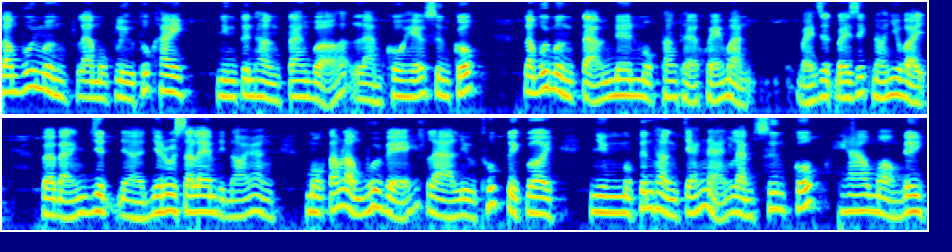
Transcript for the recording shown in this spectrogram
Lòng vui mừng là một liều thuốc hay, nhưng tinh thần tan vỡ làm khô héo xương cốt. Lòng vui mừng tạo nên một thân thể khỏe mạnh. Bản dịch Basic nói như vậy. Và bản dịch uh, Jerusalem thì nói rằng một tấm lòng vui vẻ là liều thuốc tuyệt vời, nhưng một tinh thần chán nản làm xương cốt hao mòn đi.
